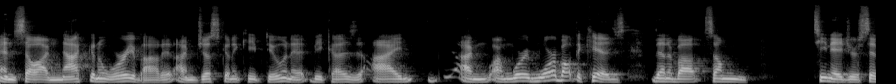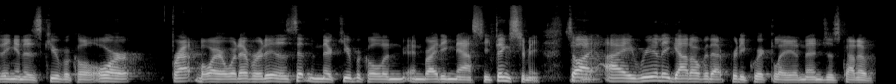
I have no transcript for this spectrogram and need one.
And so I'm not going to worry about it. I'm just going to keep doing it because I I'm I'm worried more about the kids than about some teenager sitting in his cubicle or frat boy or whatever it is sitting in their cubicle and, and writing nasty things to me. So mm-hmm. I, I, really got over that pretty quickly and then just kind of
